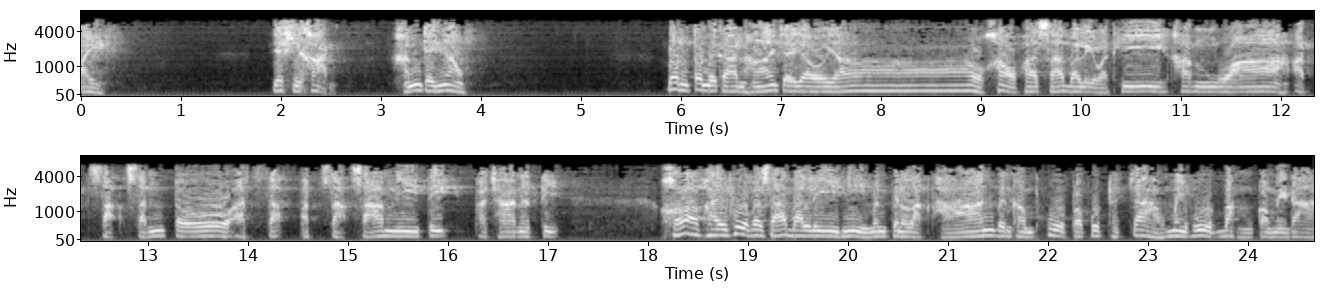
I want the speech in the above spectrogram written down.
วๆ อย่าขี้ขาดหันใจเงาเริ่มต้นในการหายใจยาวๆเข้าภาษาบาลีวทีคังวา อัศสสันโต อัศสปัสสะสามีติปชานติ ขออภัยพูดภาษาบาลีนี่มันเป็นหลักฐานเป็นคำพูดพระพุทธเจ้าไม่พูดบังก็ไม่ได้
